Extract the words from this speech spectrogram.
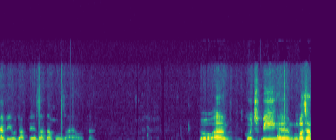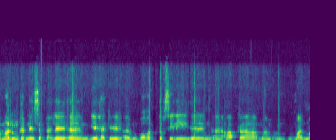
हैवी हो जाते हैं ज़्यादा खून ज़ाया होता है। तो आ, कुछ भी वजह मालूम करने से पहले ये है कि बहुत तफसीली आपका मालूम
